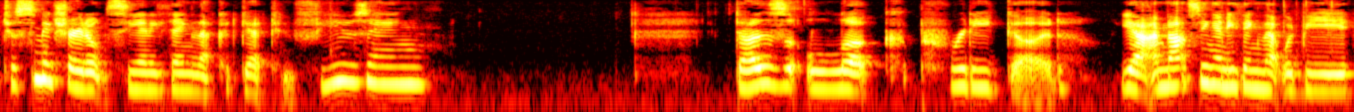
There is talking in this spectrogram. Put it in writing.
just to make sure I don't see anything that could get confusing. Does look pretty good. Yeah, I'm not seeing anything that would be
